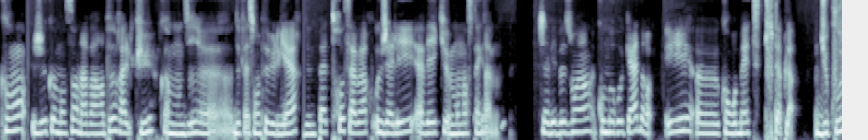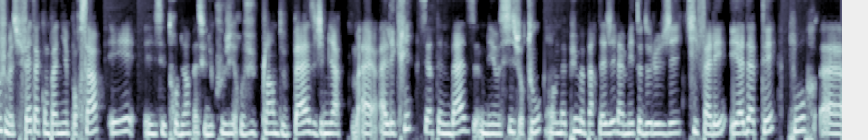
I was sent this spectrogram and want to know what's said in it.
quand je commençais à en avoir un peu ras le cul, comme on dit euh, de façon un peu vulgaire, de ne pas trop savoir où j'allais avec mon Instagram. J'avais besoin qu'on me recadre et euh, qu'on remette tout à plat. Du coup, je me suis fait accompagner pour ça et, c'est trop bien parce que du coup, j'ai revu plein de bases, j'ai mis à, l'écrit certaines bases, mais aussi surtout, on a pu me partager la méthodologie qu'il fallait et adapter pour euh,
